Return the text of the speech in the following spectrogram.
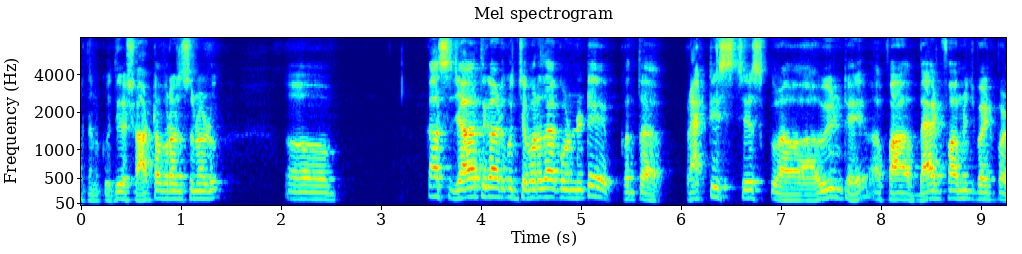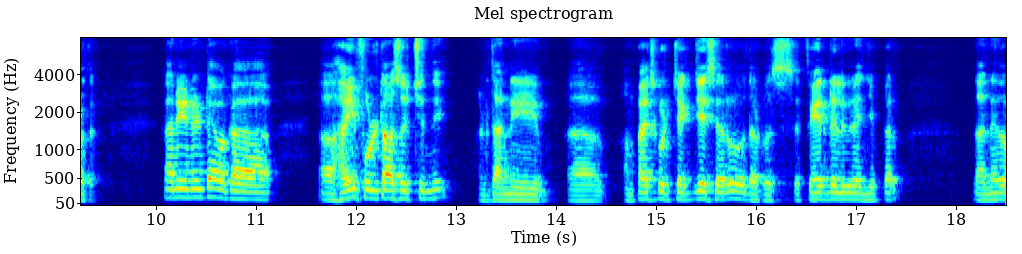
అతను కొద్దిగా షార్ట్ ఆఫ్ రన్స్ ఉన్నాడు కాస్త జాగ్రత్తగా ఆడుకుని చివరి దాకా ఉండింటే కొంత ప్రాక్టీస్ చేసుకు అవి ఉంటే ఆ ఫా బ్యాడ్ ఫామ్ నుంచి బయటపడతాడు. కానీ ఏంటంటే ఒక హై ఫుల్ టాస్ వచ్చింది. అంటే దాన్ని అంపైర్స్ కూడా చెక్ చేశారు. దట్ వాస్ ఫెయిర్ డెలివరీ అని చెప్పారు. దాన్ని ఏదో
